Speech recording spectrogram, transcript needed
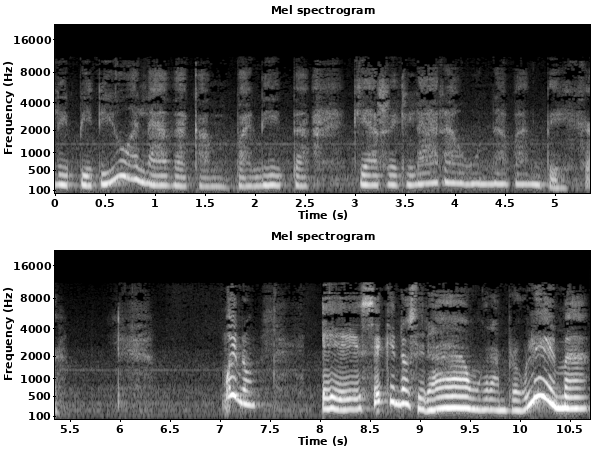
le pidió a la hada campanita que arreglara una bandeja. Bueno, eh, sé que no será un gran problema,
